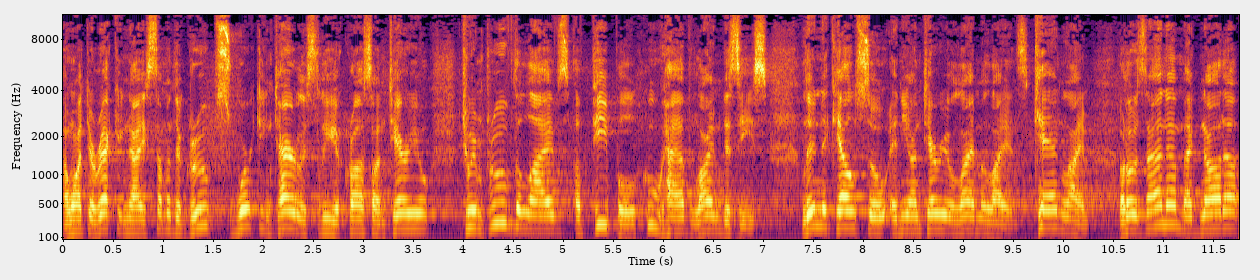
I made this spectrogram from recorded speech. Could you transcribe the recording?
I want to recognize some of the groups working tirelessly across Ontario to improve the lives of people who have Lyme disease. Linda Kelso and the Ontario Lyme Alliance, CanLyme, Rosanna Magnotta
